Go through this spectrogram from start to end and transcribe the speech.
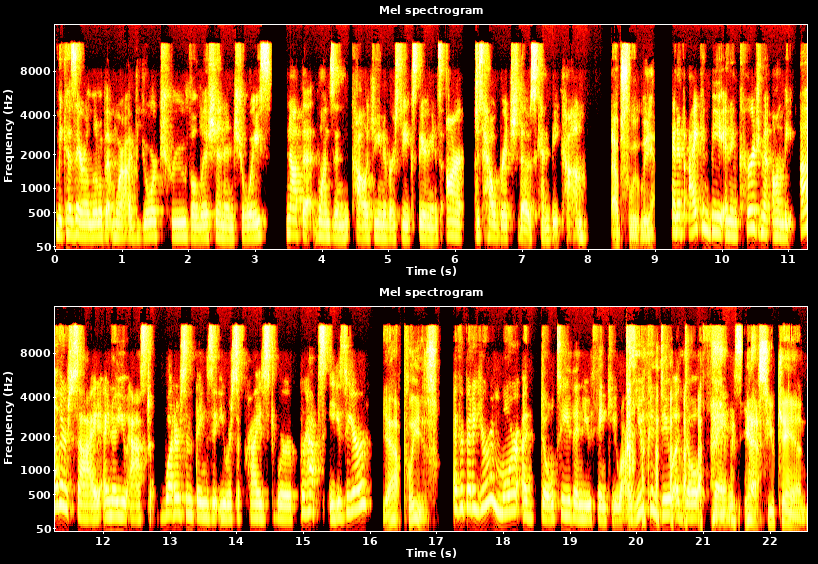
because they're a little bit more out of your true volition and choice. Not that ones in college university experience aren't, just how rich those can become. Absolutely. And if I can be an encouragement on the other side, I know you asked what are some things that you were surprised were perhaps easier? Yeah, please. Everybody, you're more adulty than you think you are. You can do adult things. Yes, you can.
